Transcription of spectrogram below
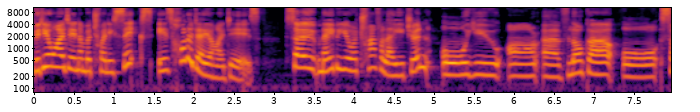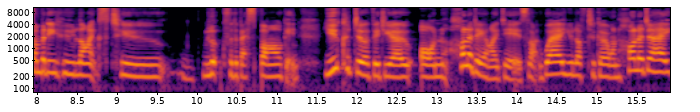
Video idea number 26 is holiday ideas. So maybe you're a travel agent or you are a vlogger or somebody who likes to look for the best bargain. You could do a video on holiday ideas, like where you love to go on holiday,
